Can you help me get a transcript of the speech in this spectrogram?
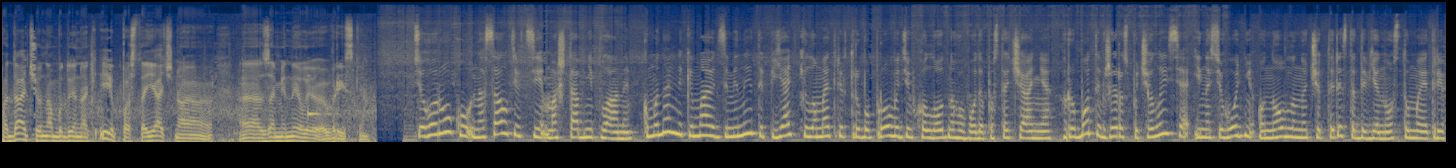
подачу на будинок і постоячно е, замінили врізки. Цього року на Салтівці масштабні плани. Комунальники мають замінити 5 кілометрів трубопроводів холодного водопостачання. Роботи вже розпочалися, і на сьогодні оновлено 490 метрів.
